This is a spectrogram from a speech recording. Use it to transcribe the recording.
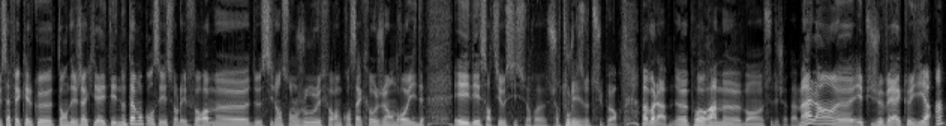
ça fait quelques temps déjà qu'il a été notamment conseillé sur les forums de Silence on joue, les forums consacrés aux jeux Android, et il est sorti aussi sur sur tous les autres supports. Enfin voilà, programme, bon, c'est déjà pas mal. Hein, et puis je vais accueillir un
